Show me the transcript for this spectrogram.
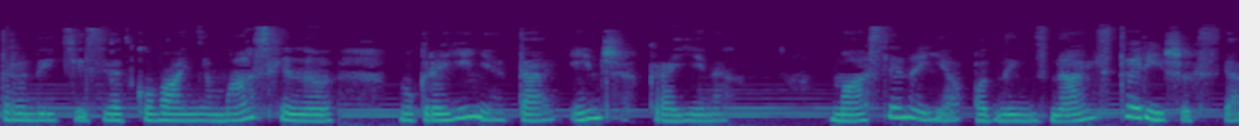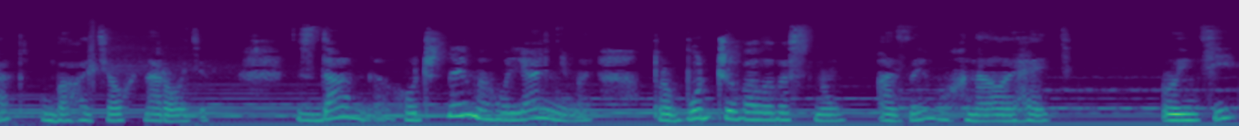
традиції святкування Масляною в Україні та інших країнах. Масляна є одним з найстаріших свят у багатьох народів. Здавна гучними гуляннями пробуджували весну, а зиму гнали геть. Млинці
